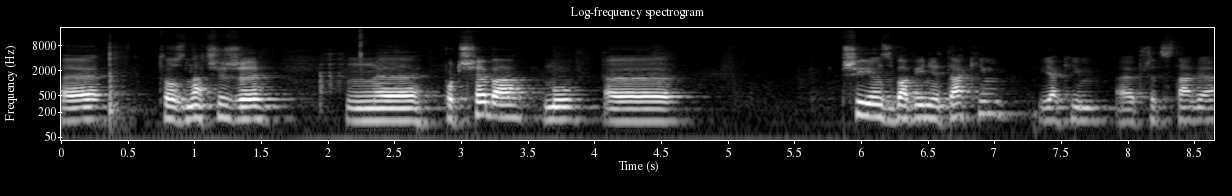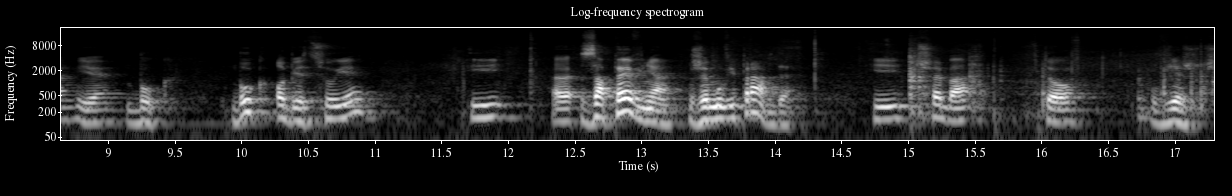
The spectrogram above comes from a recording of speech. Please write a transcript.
e, to znaczy, że e, potrzeba mu e, przyjąć zbawienie takim, jakim przedstawia je Bóg. Bóg obiecuje i zapewnia, że mówi prawdę. I trzeba w to uwierzyć.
